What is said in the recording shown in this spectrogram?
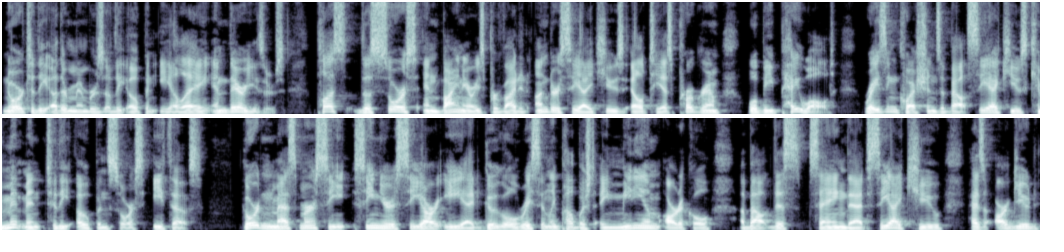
nor to the other members of the Open ELA and their users. Plus, the source and binaries provided under CIQ's LTS program will be paywalled, raising questions about CIQ's commitment to the open source ethos. Gordon Messmer, C- senior CRE at Google, recently published a Medium article about this, saying that CIQ has argued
